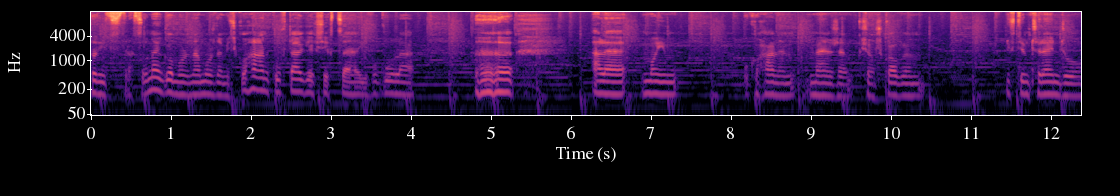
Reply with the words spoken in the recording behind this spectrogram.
to nic straconego, można, można mieć kochanków, tak, jak się chce i w ogóle. ale moim ukochanym mężem książkowym i w tym challenge'u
